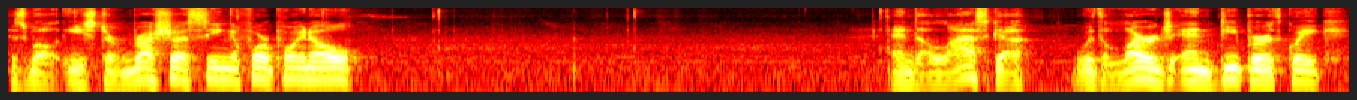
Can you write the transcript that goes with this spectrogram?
As well, Eastern Russia seeing a 4.0. And Alaska with a large and deep earthquake.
